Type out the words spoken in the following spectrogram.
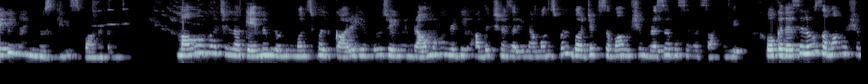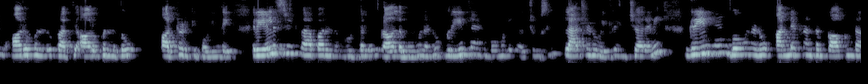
ఏపీ నైన్ న్యూస్కి స్వాగతం. మహబూబాబాద్ జిల్లా కేంద్రంలోని మున్సిపల్ కార్యాలయంలో చైర్మన్ రామ్మోహన్ రెడ్డి అధ్యక్షతన జరిగిన మున్సిపల్ బడ్జెట్ సమావేశం రసాబసగా సాగింది. ఒక దశలో సమావేశం ఆరోపణలు ప్రతి ఆరోపణలతో అట్టుడికిపోయింది రియల్ ఎస్టేట్ వ్యాపారుల గుట్టలు రాళ్ళ భూములను గ్రీన్ ల్యాండ్ భూములుగా చూసి ఫ్లాట్లను విక్రయించారని గ్రీన్ ల్యాండ్ భూములను అన్యక్రాంతం కాకుండా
